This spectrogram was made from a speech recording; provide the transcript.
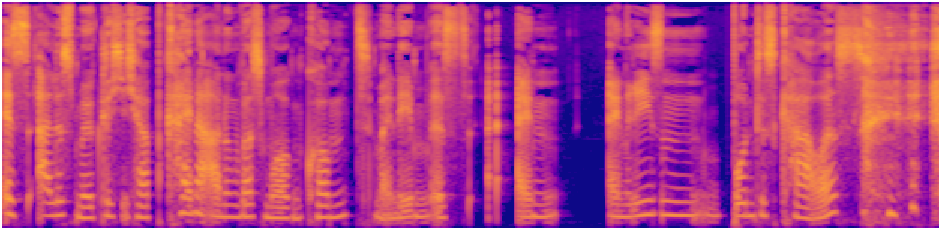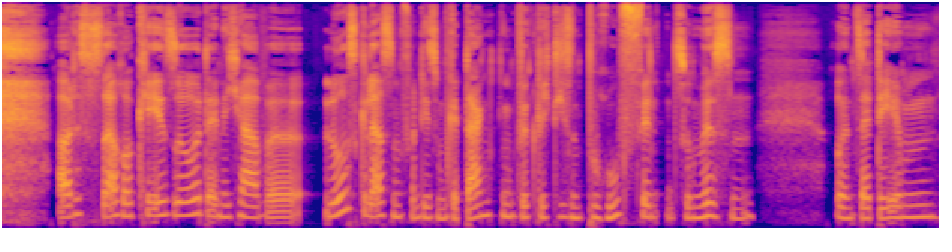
ist alles möglich. Ich habe keine Ahnung, was morgen kommt. Mein Leben ist ein, ein riesen buntes Chaos. Aber das ist auch okay so, denn ich habe losgelassen von diesem Gedanken, wirklich diesen Beruf finden zu müssen. Und seitdem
